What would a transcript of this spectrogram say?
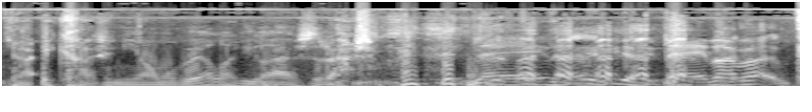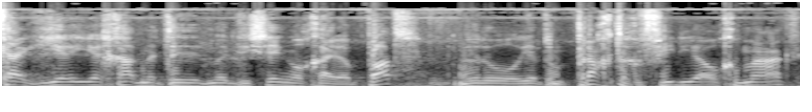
Ja, ik ga ze niet allemaal bellen, die luisteraars. Nee, nee maar, maar kijk, je, je gaat met, die- met die single ga je op pad. Ik bedoel, je hebt een prachtige video gemaakt.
